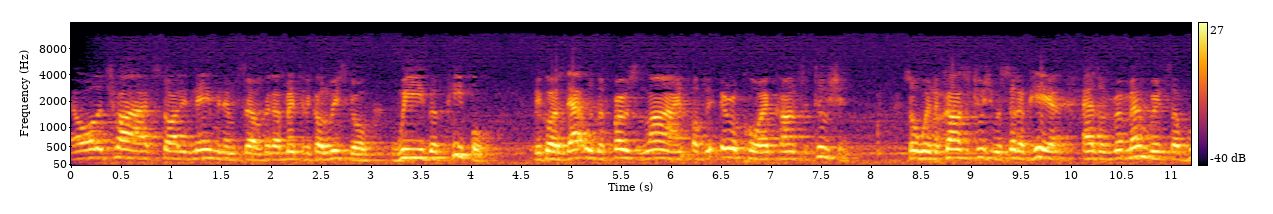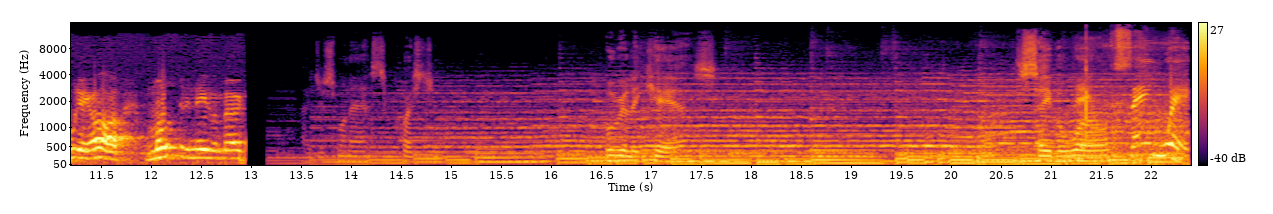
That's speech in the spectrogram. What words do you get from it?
And all the tribes started naming themselves, like I mentioned a couple weeks ago, we the people, because that was the first line of the Iroquois Constitution. So when the Constitution was set up here as a remembrance of who they are, most of the Native Americans. I just want to ask the question who really cares save a world? The same way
